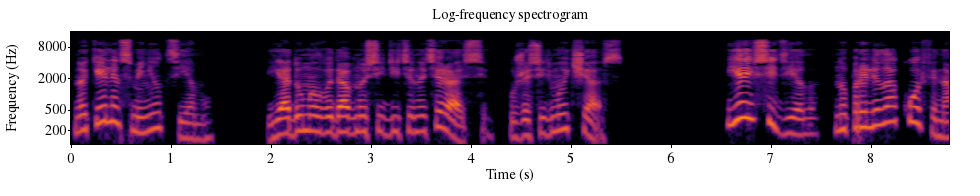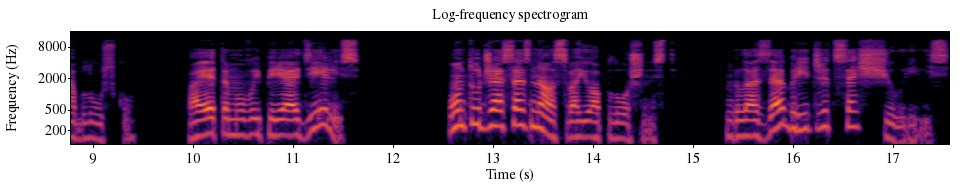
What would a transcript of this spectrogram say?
Но Келлен сменил тему. «Я думал, вы давно сидите на террасе. Уже седьмой час». Я и сидела, но пролила кофе на блузку. «Поэтому вы переоделись?» Он тут же осознал свою оплошность. Глаза Бриджит сощурились.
